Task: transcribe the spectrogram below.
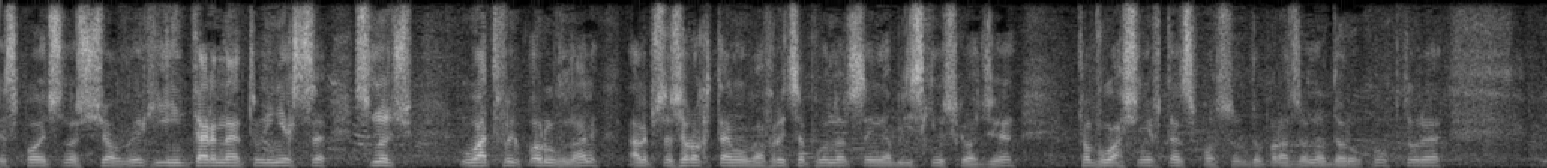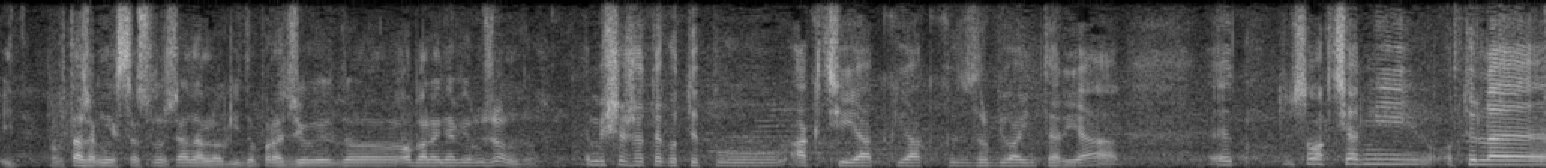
y, społecznościowych i internetu i nie chcę snuć łatwych porównań, ale przez rok temu w Afryce Północnej na Bliskim Wschodzie to właśnie w ten sposób doprowadzono do ruchów, które i powtarzam, nie chcę snuć analogii, doprowadziły do obalenia wielu rządów. Myślę, że tego typu akcje, jak, jak zrobiła Interia, e, są akcjami o tyle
